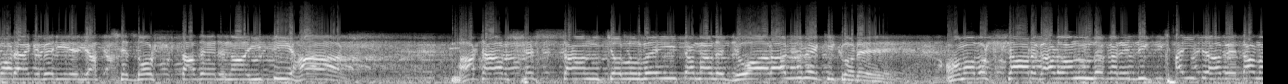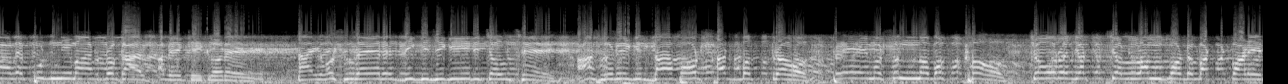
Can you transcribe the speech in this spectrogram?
পর এক বেরিয়ে যাচ্ছে, দোষ তাদের নয় ইতিহাস। ভাটার শেষ টান চলবেই তা, নাহলে জোয়ার আসবে কি করে? অমাবস্যার গাঢ় অন্ধকারে দিক ছাইতে হবে তা, নাহলে পূর্ণিমার প্রকাশ হবে কি করে? তাই অসুরের দিক জিগির চলছে। আসুরিক দাপট সর্বত্র প্রেম শূন্য বক্ষ, চোর জচ্চল লম্পট বাটপাড়ের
